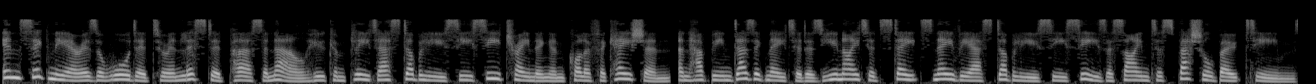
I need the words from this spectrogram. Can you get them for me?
insignia is awarded to enlisted personnel who complete SWCC training and qualification, and have been designated as United States Navy SWCCs assigned to special boat teams.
